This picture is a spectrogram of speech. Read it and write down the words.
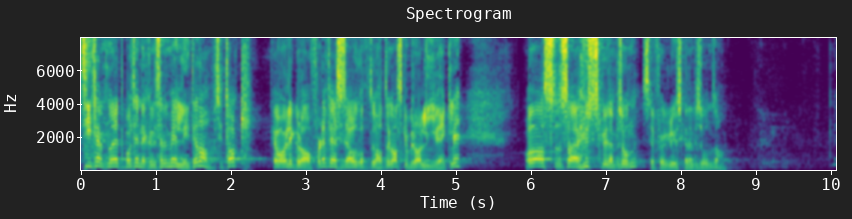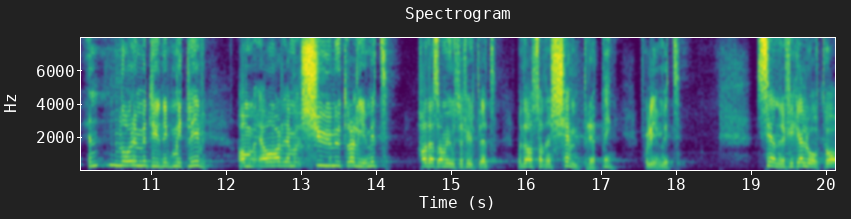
10-15 år etterpå tenkte jeg kunne sende melding til da, og si takk. Jeg var veldig glad for det, for jeg syns jeg hadde hatt et ganske bra liv. egentlig. Og da sa jeg 'Husker du den episoden?' Selvfølgelig husker jeg den episoden, sa han enorm betydning på mitt liv. Han, jeg var, 20 minutter av livet mitt hadde jeg sammen med Josef Hiltvedt. Men det hadde en kjemperetning for livet mitt. Senere fikk jeg lov til å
